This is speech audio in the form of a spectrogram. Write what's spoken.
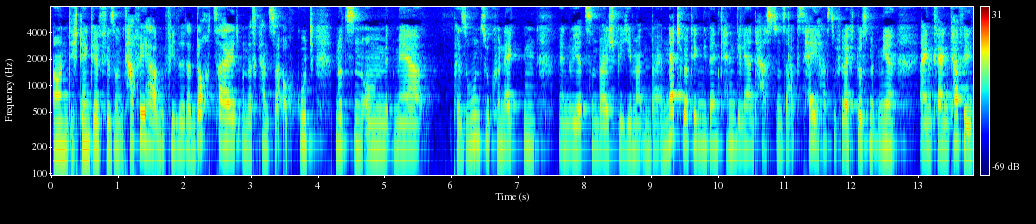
Und ich denke, für so einen Kaffee haben viele dann doch Zeit und das kannst du auch gut nutzen, um mit mehr Personen zu connecten. Wenn du jetzt zum Beispiel jemanden bei einem Networking-Event kennengelernt hast und sagst, hey, hast du vielleicht Lust mit mir einen kleinen Kaffee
